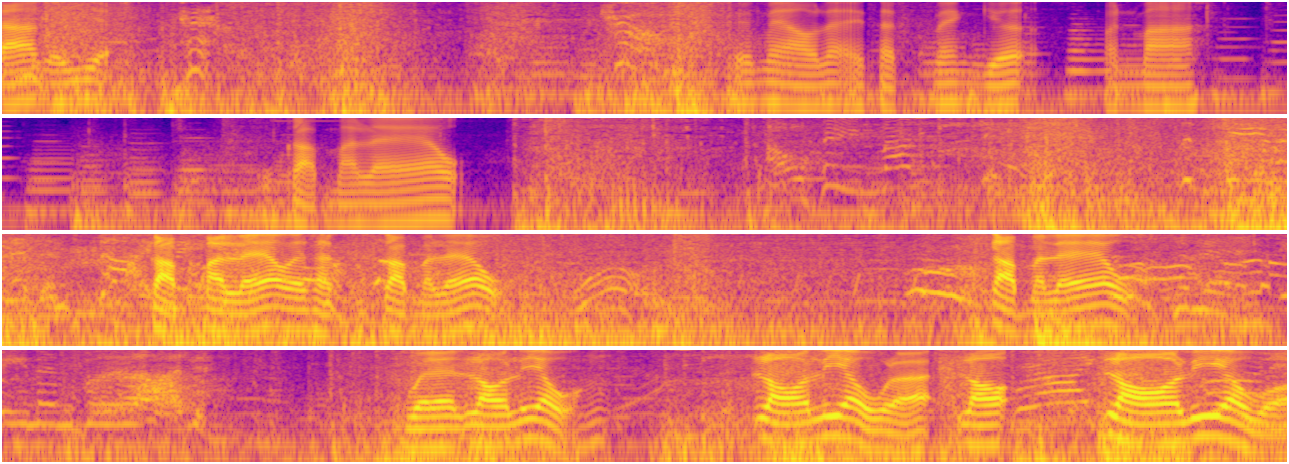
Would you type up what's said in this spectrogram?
ดาร์กไอ้เหี้ย เฮ้ยไม่เอาแล้วไอ้สัตว์แม่งเยอะ มันมา กูกลับมาแล้วกลับมาแล้วไอ้สัตว์กูกลับมาแล้ว กลับมาแล้วเวลารอเลี้ยวรอเลี้ยวเหรอรอรอเลี้ยวเหรอ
